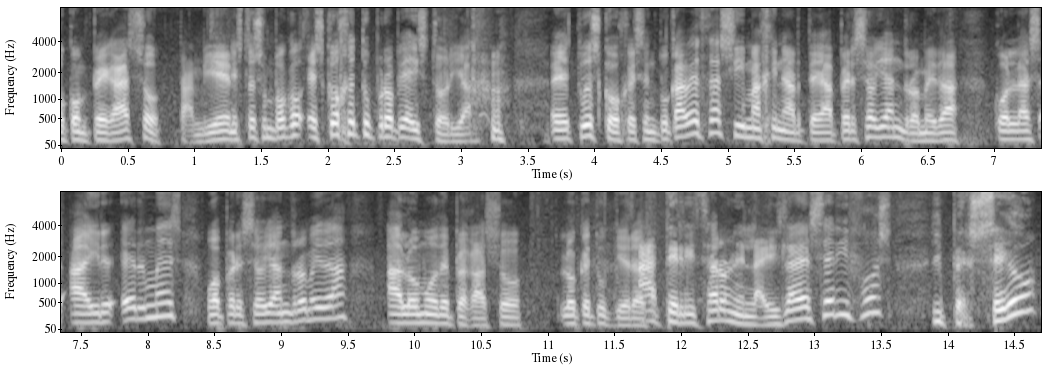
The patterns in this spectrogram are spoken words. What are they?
o con Pegaso también. Esto es un poco, escoge tu propia historia. eh, tú escoges en tu cabeza si imaginarte a Perseo y Andrómeda con las Air Hermes o a Perseo y Andrómeda a lomo de Pegaso, lo que tú quieras. Aterrizaron en la isla de Serifos y Perseo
